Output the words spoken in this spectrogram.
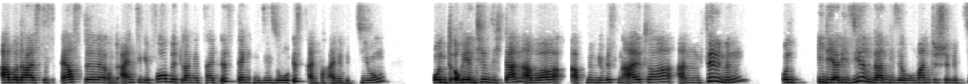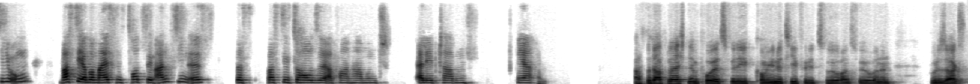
Aber da es das erste und einzige Vorbild lange Zeit ist, denken sie, so ist einfach eine Beziehung und orientieren sich dann aber ab einem gewissen Alter an Filmen und idealisieren dann diese romantische Beziehung. Was sie aber meistens trotzdem anziehen, ist das, was sie zu Hause erfahren haben und erlebt haben. Ja. Hast du da vielleicht einen Impuls für die Community, für die Zuhörer und Zuhörerinnen, wo du sagst,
